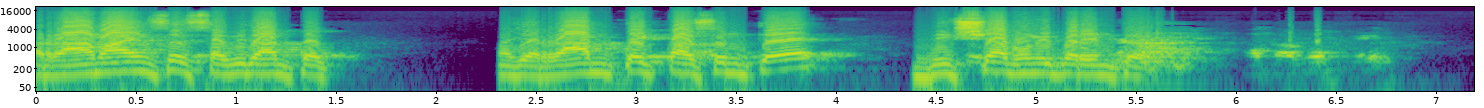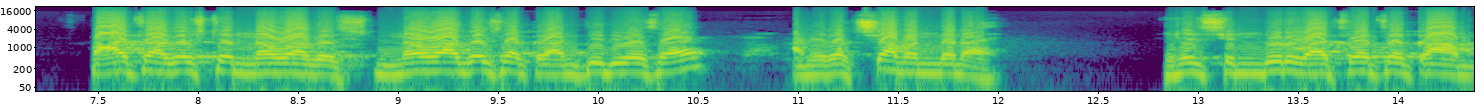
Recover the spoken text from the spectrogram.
रामायणचं संविधान तक म्हणजे रामटेकपासून ते दीक्षाभूमीपर्यंत. पाच ऑगस्ट नऊ ऑगस्ट. नऊ ऑगस्ट हा क्रांती दिवस आहे आणि रक्षाबंधन आहे. हे सिंदूर वाचवाचं काम.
